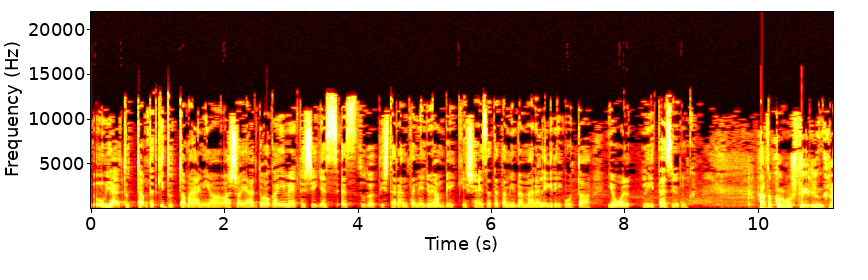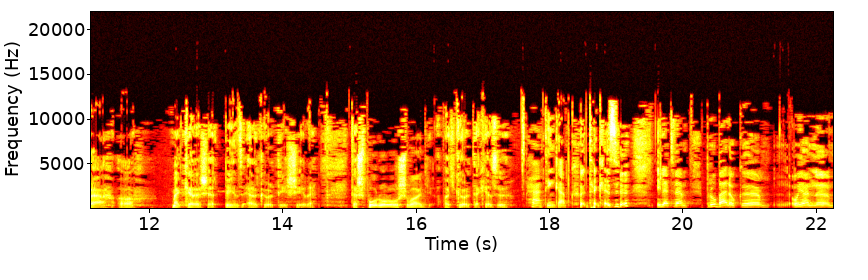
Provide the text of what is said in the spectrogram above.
úgy el tudtam, tehát ki tudtam állni a, a saját dolgaimért, és így ez, ez tudott is teremteni egy olyan békés helyzetet, amiben már elég régóta jól létezünk. Hát akkor most térjünk rá a megkeresett pénz elköltésére. Te spórolós vagy, vagy költekező? Hát inkább költekező, illetve próbálok ö, olyan ö,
